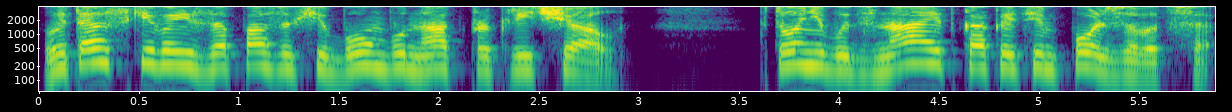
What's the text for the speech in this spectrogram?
Вытаскивая из-за пазухи бомбу, Над прокричал. «Кто-нибудь знает, как этим пользоваться?»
